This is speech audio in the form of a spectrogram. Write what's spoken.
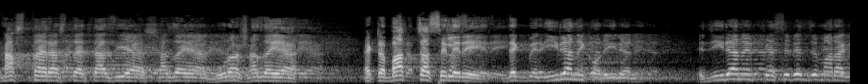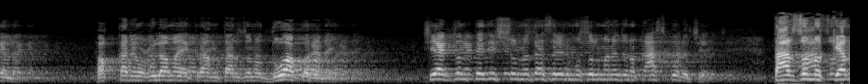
রাস্তায় রাস্তায় তাজিয়া সাজায়া ঘোড়া সাজায়া একটা বাচ্চা ছেলেরে দেখবেন ইরানে করে, ইরানে। এই যে ইরানের প্রেসিডেন্ট যে মারা গেল হক্কানি উলামা একরাম তার জন্য দোয়া করে নাই। সে একজন তেজস্ব নেতা ছিলেন, মুসলমানের জন্য কাজ করেছে। তার জন্য কেন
